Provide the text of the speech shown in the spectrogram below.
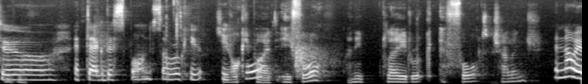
to mm -hmm. attack this pawn. So rook e so you occupied e4, and he played rook f4 to challenge. And now I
